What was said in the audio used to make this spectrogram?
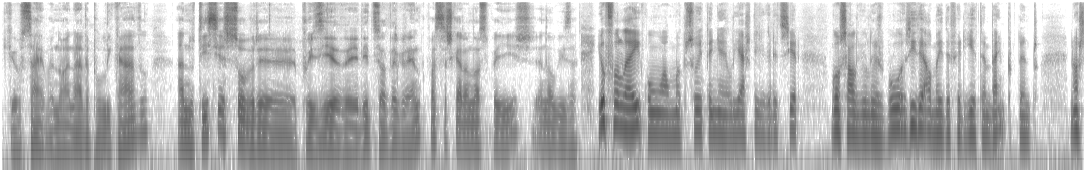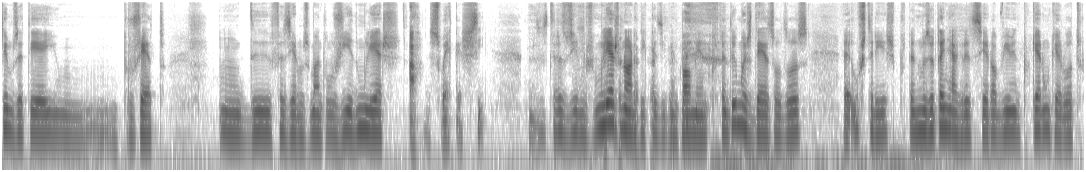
que eu saiba, não há nada publicado. Há notícias sobre a poesia da Edith Sodergren que possa chegar ao nosso país, Ana Luísa? Eu falei com uma pessoa e tenho, aliás, que lhe agradecer, Gonçalo Vilas Boas e de Almeida Faria também, portanto, nós temos até aí um projeto hum, de fazermos uma antologia de mulheres ah. suecas, sim. De traduzirmos mulheres nórdicas, eventualmente, portanto, umas 10 ou 12, uh, eh, os três, portanto, mas eu tenho a agradecer, obviamente, porque quer um, quer outro,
